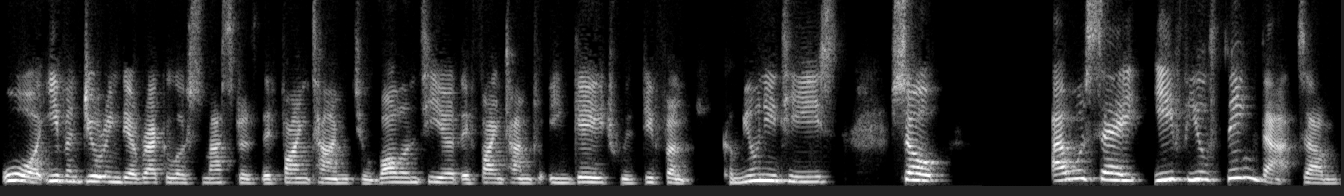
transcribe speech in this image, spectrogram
or even during their regular semesters, they find time to volunteer, they find time to engage with different communities. So I would say if you think that um,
